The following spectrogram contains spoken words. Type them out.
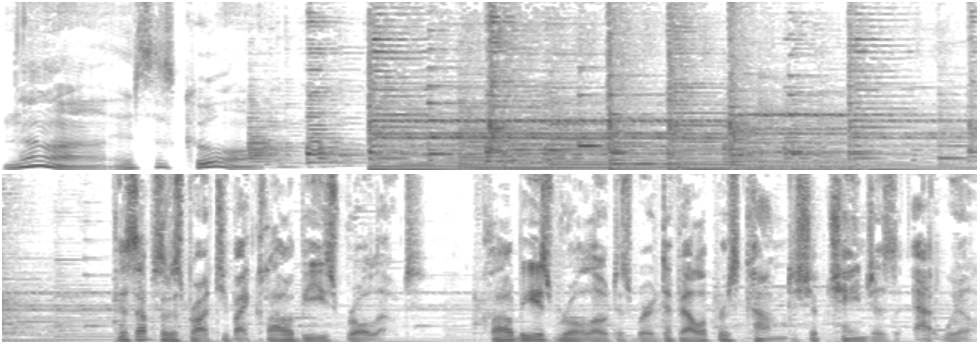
No, this is cool. This episode is brought to you by CloudBees Rollout. CloudBees Rollout is where developers come to ship changes at will.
